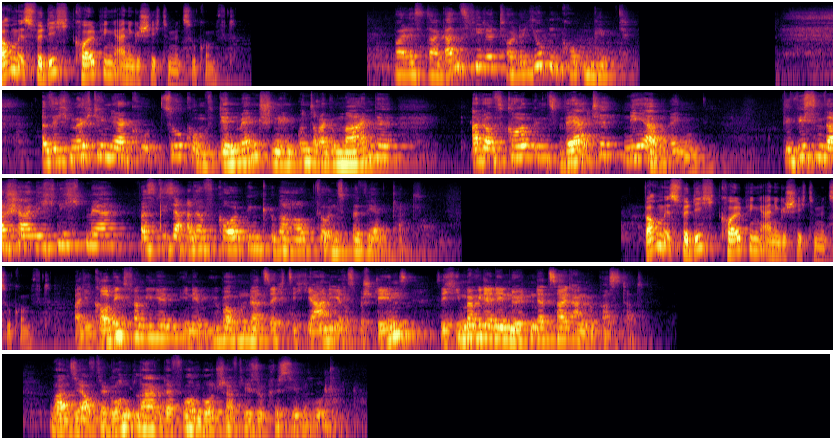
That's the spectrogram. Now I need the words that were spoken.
Warum ist für dich Kolping eine Geschichte mit Zukunft? Weil es da ganz viele tolle Jugendgruppen gibt. Also ich möchte in der Zukunft den Menschen in unserer Gemeinde Adolf Kolpings Werte näher bringen. Wir wissen wahrscheinlich nicht mehr, was dieser Adolf Kolping überhaupt für uns bewirkt hat. Warum ist für dich Kolping eine Geschichte mit Zukunft? Weil die Kolpingsfamilien in den über 160 Jahren ihres Bestehens sich immer wieder den Nöten der Zeit angepasst hat. Weil sie auf der Grundlage der frohen Botschaft Jesu Christi beruht.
